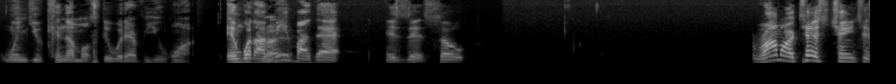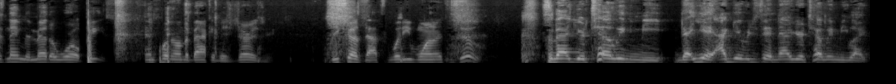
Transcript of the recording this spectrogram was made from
when you can almost do whatever you want. And what I right. mean by that is this. So Ron Artest changed his name to Metta World Peace and put it on the back of his jersey because that's what he wanted to do. So now you're telling me that yeah, I get what you said. Now you're telling me like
